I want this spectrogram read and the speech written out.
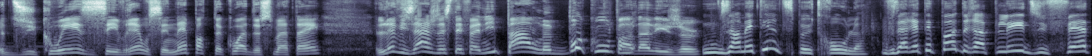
du quiz, c'est vrai ou c'est n'importe quoi de ce matin? Le visage de Stéphanie parle beaucoup pendant les jeux. Vous en mettez un petit peu trop, là. Vous arrêtez pas de rappeler du fait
